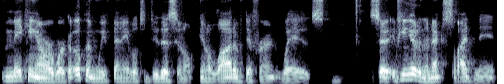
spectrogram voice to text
making our work open, we've been able to do this in a, in a lot of different ways. So if you can go to the next slide, Nate.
